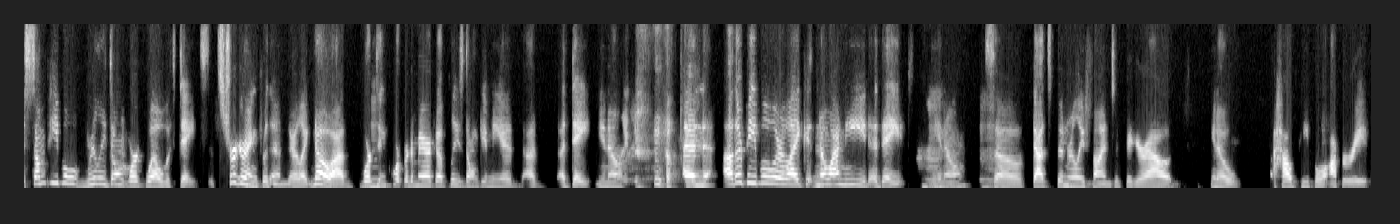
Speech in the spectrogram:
some people really don't work well with dates. It's triggering for them. They're like, no, I've worked mm-hmm. in corporate America. Please don't give me a, a a date, you know? yeah. And other people are like, no, I need a date, mm-hmm. you know? Mm-hmm. So that's been really fun to figure out, you know, how people operate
